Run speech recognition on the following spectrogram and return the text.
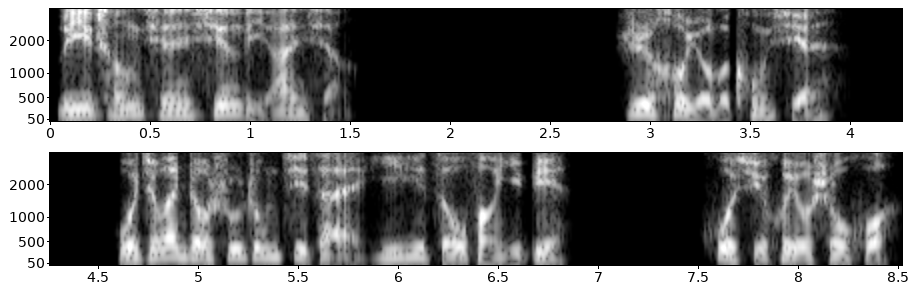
李承前心里暗想：日后有了空闲，我就按照书中记载一一走访一遍，或许会有收获。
